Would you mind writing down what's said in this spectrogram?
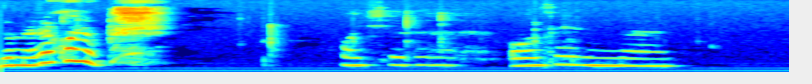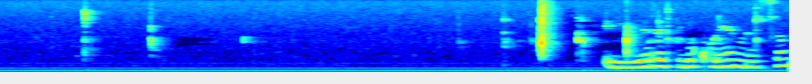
Dur nereye koydum? Ay şeref. Aldı elimden. Eğilerek bile koyamıyorsam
